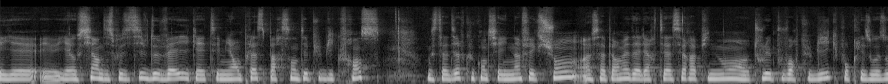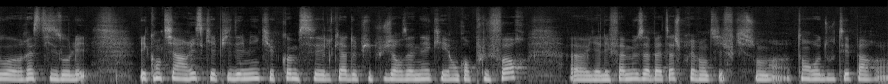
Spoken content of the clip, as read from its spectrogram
Et il y, a aussi un dispositif de veille qui a été mis en place par Santé publique France. C'est-à-dire que quand il y a une infection, ça permet d'alerter assez rapidement tous les pouvoirs publics pour que les oiseaux restent isolés. Et quand il y a un risque épidémique, comme c'est le cas depuis plusieurs années, qui est encore plus fort, il y a les fameux abattages préventifs qui sont tant redoutés par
